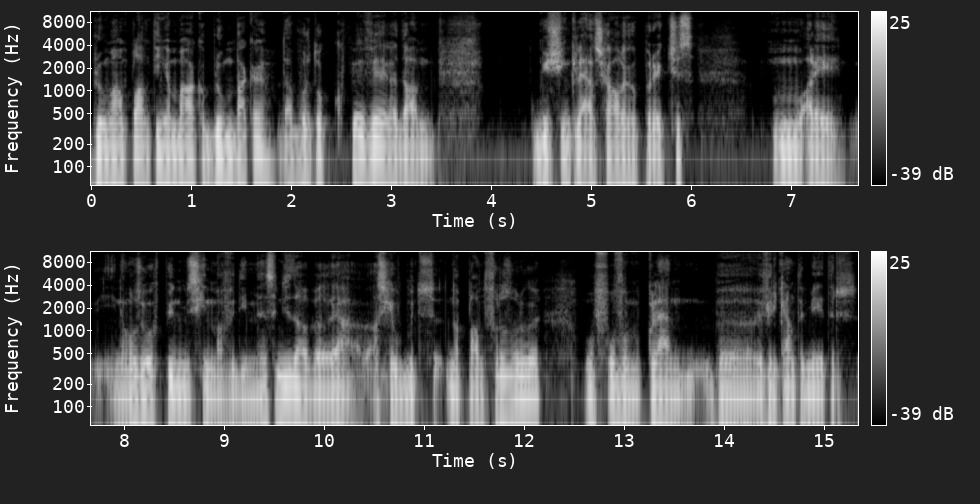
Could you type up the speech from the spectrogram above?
bloemaanplantingen maken, bloembakken. Dat wordt ook veel gedaan. Misschien kleinschalige projectjes. Allee, in ons oogpunt misschien, maar voor die mensen is dat wel, ja, als je moet een plant verzorgen of, of een klein vierkante meter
